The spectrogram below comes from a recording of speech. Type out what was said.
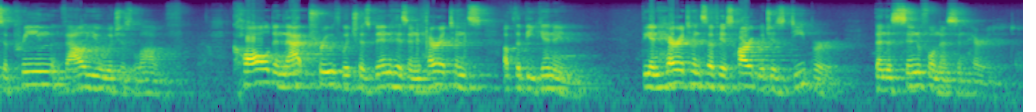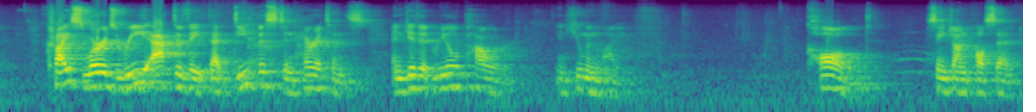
supreme value which is love, called in that truth which has been his inheritance of the beginning, the inheritance of his heart which is deeper than the sinfulness inherited. Christ's words reactivate that deepest inheritance and give it real power in human life. Called, St. John Paul said,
